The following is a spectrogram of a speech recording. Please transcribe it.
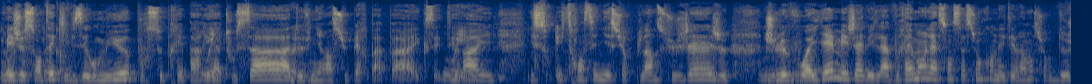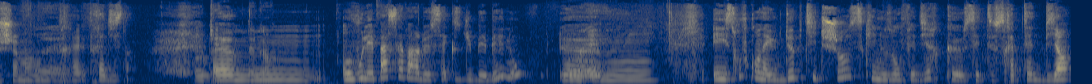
Mais je sentais qu'il faisait au mieux pour se préparer à tout ça, à devenir un super papa, etc. Il, il, se renseignait sur plein de sujets, je, je le voyais, mais j'avais là vraiment la sensation qu'on était vraiment sur deux chemins très, très distincts. Euh, on voulait pas savoir le sexe du bébé, nous? Euh, et il se trouve qu'on a eu deux petites choses qui nous ont fait dire que ce serait peut-être bien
